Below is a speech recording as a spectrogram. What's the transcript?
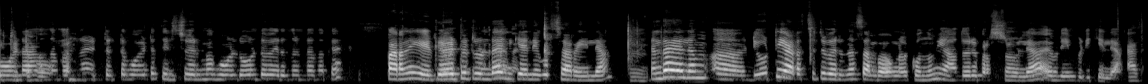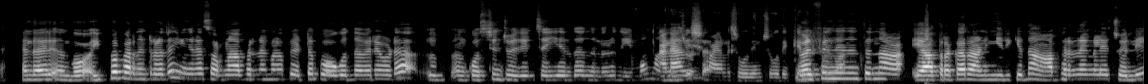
ഗോൾഡ് ആണെന്ന് പറഞ്ഞ് ഇട്ടിട്ട് പോയിട്ട് തിരിച്ചു വരുമ്പോ ഗോൾഡ് കൊണ്ട് വരുന്നുണ്ടെന്നൊക്കെ പറഞ്ഞു കേട്ടിട്ടുണ്ട്. എനിക്ക് അതിനെ കുറിച്ച് അറിയില്ല എന്തായാലും ഡ്യൂട്ടി അടച്ചിട്ട് വരുന്ന സംഭവങ്ങൾക്കൊന്നും യാതൊരു പ്രശ്നവുമില്ല. എവിടെയും പിടിക്കില്ല. എന്തായാലും ഇപ്പൊ പറഞ്ഞിട്ടുള്ളത് ഇങ്ങനെ സ്വർണാഭരണങ്ങളൊക്കെ ഇട്ട് പോകുന്നവരോട് ക്വസ്റ്റ്യൻ ചെയ്യരുത് എന്നുള്ളൊരു നിയമം. അനാവശ്യമായുള്ള ചോദ്യം ചോദിക്കും ഗൾഫിൽ നിന്നെത്തുന്ന യാത്രക്കാർ അണിഞ്ഞിരിക്കുന്ന ആഭരണങ്ങളെ ചൊല്ലി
